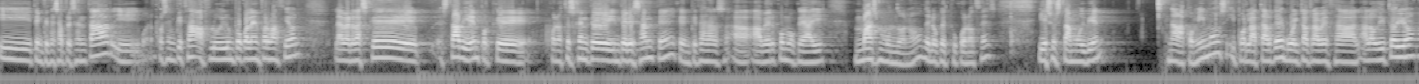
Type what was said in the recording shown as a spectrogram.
y te empiezas a presentar y bueno, pues empieza a fluir un poco la información. La verdad es que está bien porque conoces gente interesante, que empiezas a, ver como que hay más mundo ¿no? de lo que tú conoces y eso está muy bien nada, comimos y por la tarde vuelta otra vez al, auditorio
